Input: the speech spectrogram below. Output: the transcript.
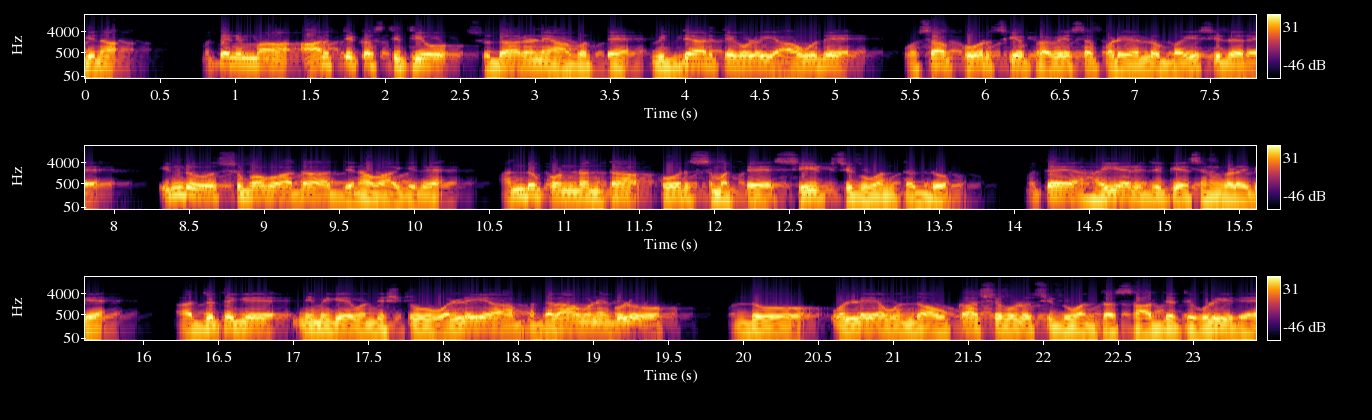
ದಿನ. ಮತ್ತೆ ನಿಮ್ಮ ಆರ್ಥಿಕ ಸ್ಥಿತಿಯು ಸುಧಾರಣೆ ಆಗುತ್ತೆ. ವಿದ್ಯಾರ್ಥಿಗಳು ಯಾವುದೇ ಹೊಸ ಕೋರ್ಸ್ಗೆ ಪ್ರವೇಶ ಪಡೆಯಲು ಬಯಸಿದರೆ ಇಂದು ಶುಭವಾದ ದಿನವಾಗಿದೆ. ಅಂದುಕೊಂಡಂತ ಕೋರ್ಸ್ ಮತ್ತೆ ಸೀಟ್ ಸಿಗುವಂತದ್ದು. ಮತ್ತೆ ಹೈಯರ್ ಎಜುಕೇಶನ್ಗಳಿಗೆ ಜೊತೆಗೆ ನಿಮಗೆ ಒಂದಿಷ್ಟು ಒಳ್ಳೆಯ ಬದಲಾವಣೆಗಳು, ಒಂದು ಒಳ್ಳೆಯ ಒಂದು ಅವಕಾಶಗಳು ಸಿಗುವಂತ ಸಾಧ್ಯತೆಗಳು ಇದೆ.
